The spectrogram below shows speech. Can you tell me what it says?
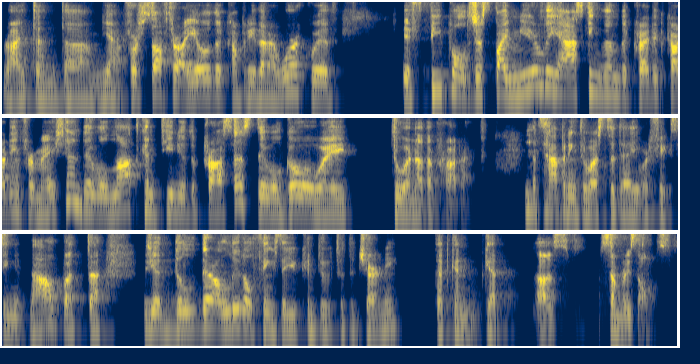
Right. And um, yeah, for Softr.io, the company that I work with, if people just by merely asking them the credit card information, they will not continue the process. They will go away to another product. That's mm-hmm. happening to us today. We're fixing it now. But uh, yeah, the, there are little things that you can do to the journey that can get us some results.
